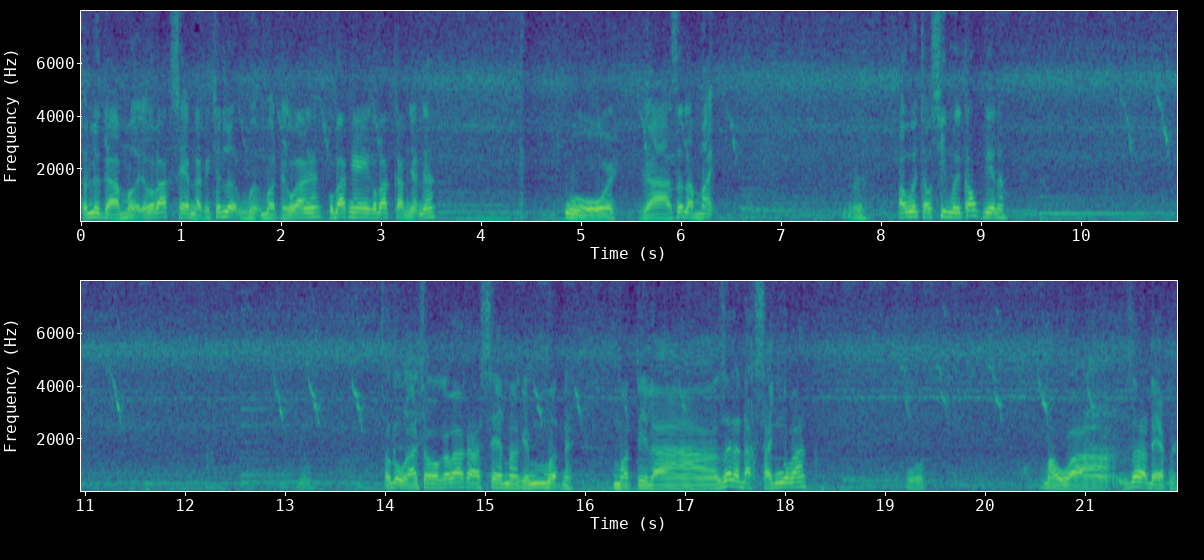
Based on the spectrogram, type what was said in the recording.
Cháu lực à, mở cho các bác xem là cái chất lượng mật này các bác nhé. Các bác nghe các bác cảm nhận nhé. Ui gà rất là mạnh. Đấy. ông ơi cháu xin mấy cốc kia nào. Cháu đổ ra cho các bác à, xem à, cái mật này. Mật thì là rất là đặc sánh các bác. Màu à, rất là đẹp này.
